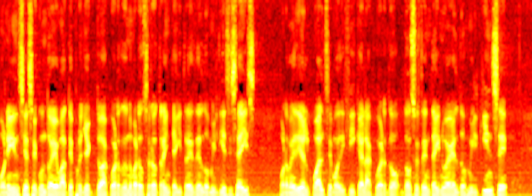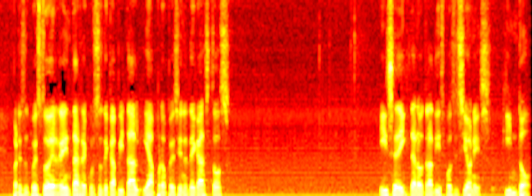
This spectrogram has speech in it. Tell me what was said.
ponencia, segundo debate, proyecto de acuerdo número 033 del 2016, por medio del cual se modifica el acuerdo 279 del 2015, presupuesto de renta, recursos de capital y apropiaciones de gastos y se dictan otras disposiciones. Quinto,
